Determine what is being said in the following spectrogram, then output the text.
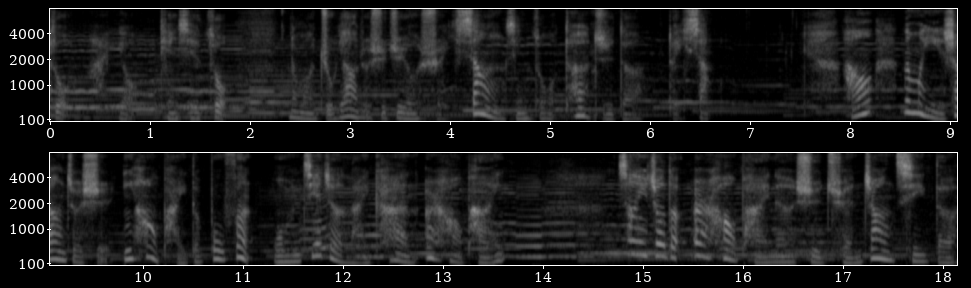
座还有天蝎座，那么主要就是具有水象星座特质的对象。好，那么以上就是一号牌的部分，我们接着来看二号牌。上一周的二号牌呢是权杖七的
